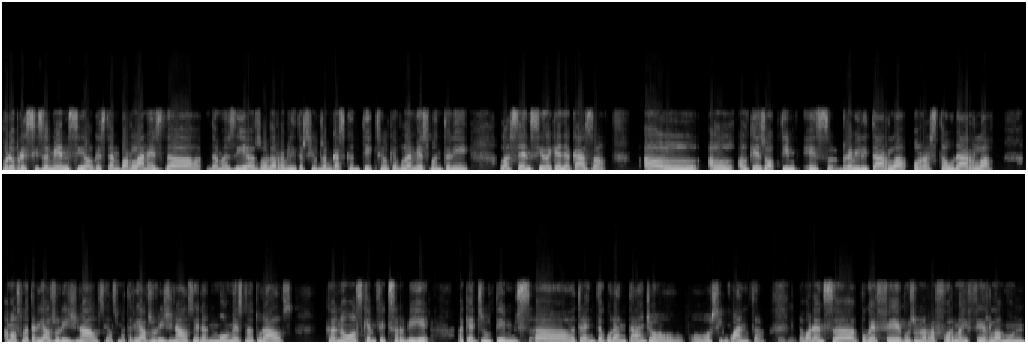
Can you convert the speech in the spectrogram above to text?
però precisament si el que estem parlant és de, de masies o de rehabilitacions amb casc antic, si el que volem és mantenir l'essència d'aquella casa, el, el, el que és òptim és rehabilitar-la o restaurar-la amb els materials originals. I els materials originals eren molt més naturals que no els que hem fet servir aquests últims eh, 30-40 anys o, o 50. Uh -huh. Llavors, eh, poder fer doncs, una reforma i fer-la amb, un,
